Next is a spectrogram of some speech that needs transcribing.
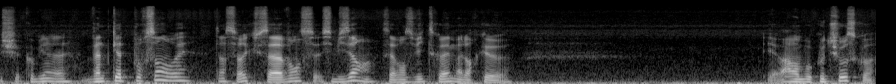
suis à combien là? 24% ouais. Putain, c'est vrai que ça avance. C'est bizarre, hein, ça avance vite quand même, alors que. Il y a vraiment beaucoup de choses quoi.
